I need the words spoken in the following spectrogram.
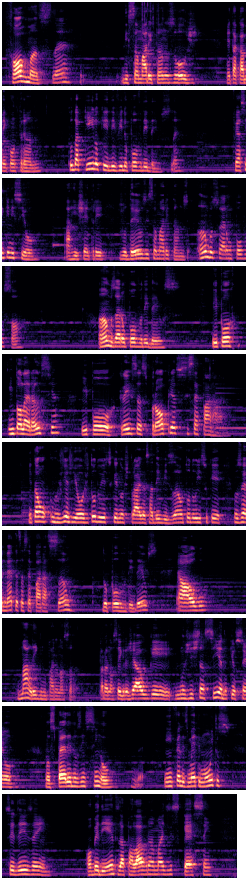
formas, né, de samaritanos hoje a gente acaba encontrando tudo aquilo que divide o povo de Deus, né? Foi assim que iniciou a rixa entre judeus e samaritanos. Ambos eram um povo só. Ambos eram o povo de Deus. E por intolerância e por crenças próprias se separaram. Então, nos dias de hoje, tudo isso que nos traz essa divisão, tudo isso que nos remete a essa separação do povo de Deus, é algo maligno para a nossa, para a nossa igreja, é algo que nos distancia do que o Senhor nos pede e nos ensinou. Né? E infelizmente muitos se dizem obedientes à palavra, mas esquecem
